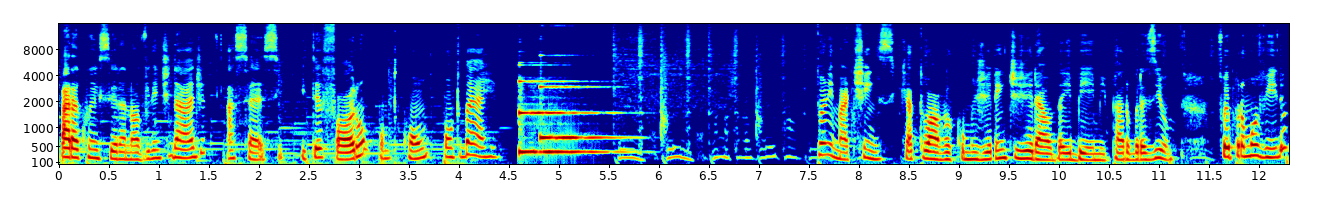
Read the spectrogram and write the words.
Para conhecer a nova identidade, acesse itforum.com.br. Tony Martins, que atuava como gerente geral da IBM para o Brasil, foi promovido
